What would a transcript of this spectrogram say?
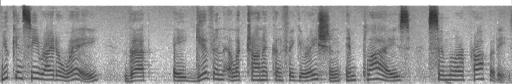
You can see right away that a given electronic configuration implies similar properties.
